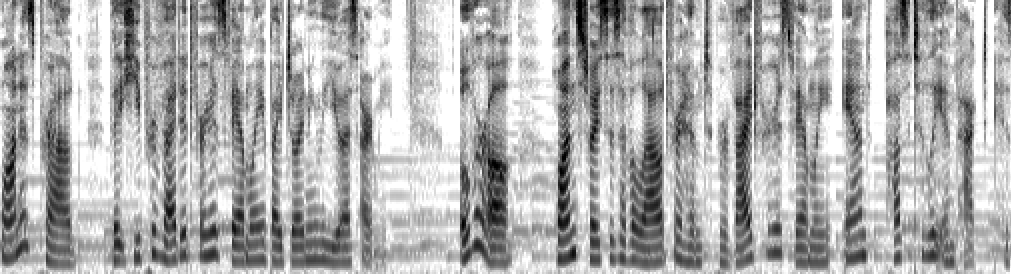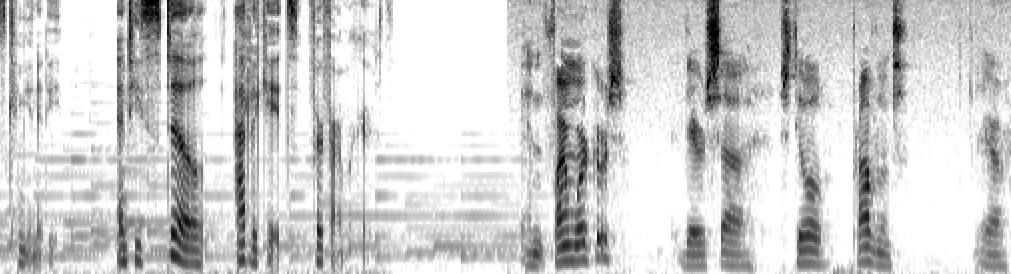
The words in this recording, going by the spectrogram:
Juan is proud that he provided for his family by joining the U.S. Army. Overall, Juan's choices have allowed for him to provide for his family and positively impact his community. And he still advocates for farm workers. And farm workers, there's uh, still problems. There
